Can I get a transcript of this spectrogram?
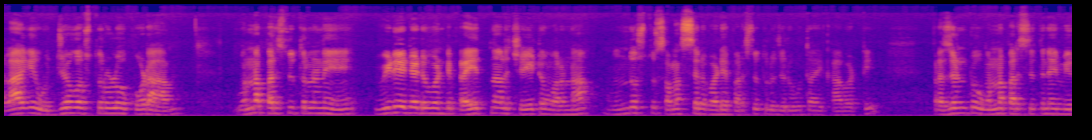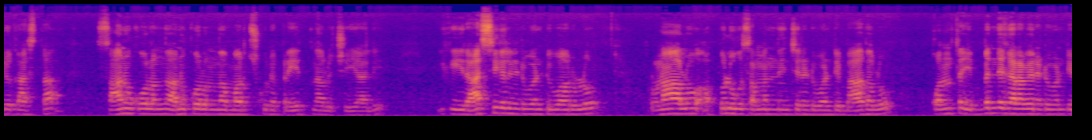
అలాగే ఉద్యోగస్తులలో కూడా ఉన్న పరిస్థితులని వీడేటటువంటి ప్రయత్నాలు చేయటం వలన ముందస్తు సమస్యలు పడే పరిస్థితులు జరుగుతాయి కాబట్టి ప్రజెంట్ ఉన్న పరిస్థితినే మీరు కాస్త సానుకూలంగా అనుకూలంగా మార్చుకునే ప్రయత్నాలు చేయాలి. ఇక ఈ రాశి కలిగినటువంటి వారిలో రుణాలు అప్పులకు సంబంధించినటువంటి బాధలు కొంత ఇబ్బందికరమైనటువంటి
